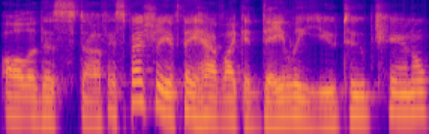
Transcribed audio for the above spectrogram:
all of this stuff, especially if they have like a daily YouTube channel,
